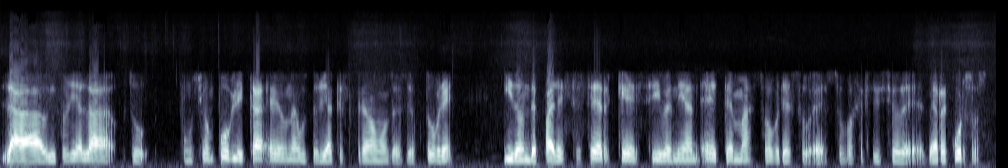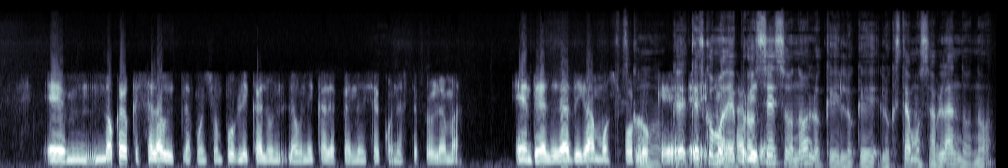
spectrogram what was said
la auditoría, la su función pública era una auditoría que esperábamos desde octubre y donde parece ser que sí venían eh, temas sobre su, eh, su ejercicio de, de recursos. no creo que sea la, la función pública la, la única dependencia con este problema en realidad digamos por como, lo que, es como de proceso no lo que lo que lo que estamos hablando no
